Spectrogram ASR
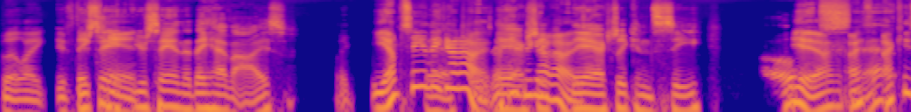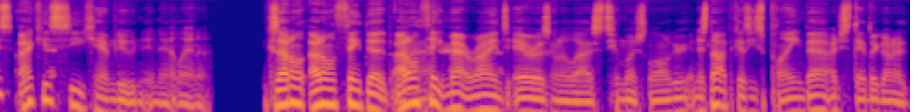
but like if they You're saying, can't, you're saying that they have eyes. Like yeah, I'm saying they, got actually, eyes. They actually, they got eyes. they actually can see. Oh, yeah, I, I. I can I can see Cam Newton in Atlanta because I don't I don't think that I don't think Matt Ryan's era is going to last too much longer, and it's not because he's playing bad. I just think they're going to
